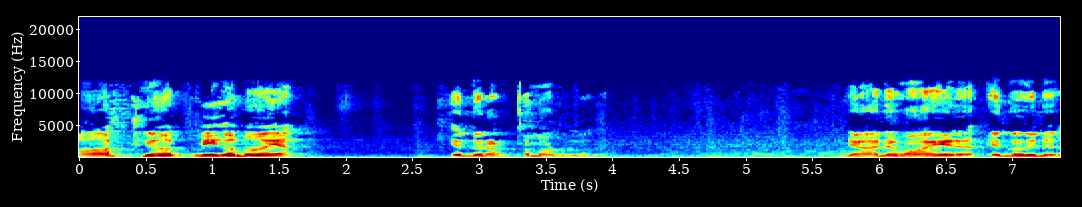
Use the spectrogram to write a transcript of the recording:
ആധ്യാത്മികമായ എന്നൊരർത്ഥമാണുള്ളത്. ജ്ഞാനവായന എന്നതിന്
